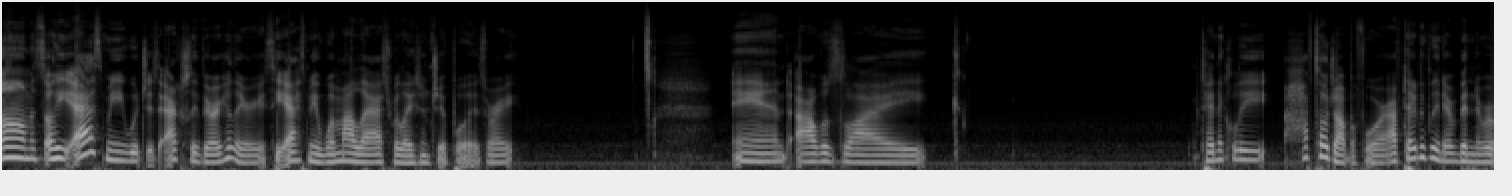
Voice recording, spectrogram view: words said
Um, so he asked me, which is actually very hilarious. He asked me when my last relationship was, right? And I was like, technically, I've told y'all before, I've technically never been in a.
